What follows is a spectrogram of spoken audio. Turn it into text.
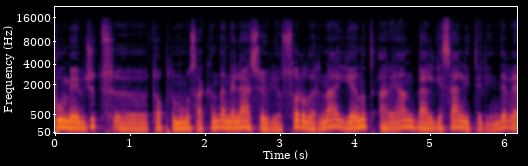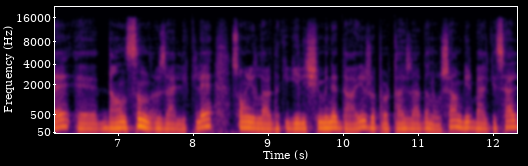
bu mevcut e, toplumumuz hakkında neler söylüyor sorularına yanıt arayan belgesel niteliğinde ve e, dansın özellikle son yıllardaki gelişimine dair röportajlardan oluşan bir belgesel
